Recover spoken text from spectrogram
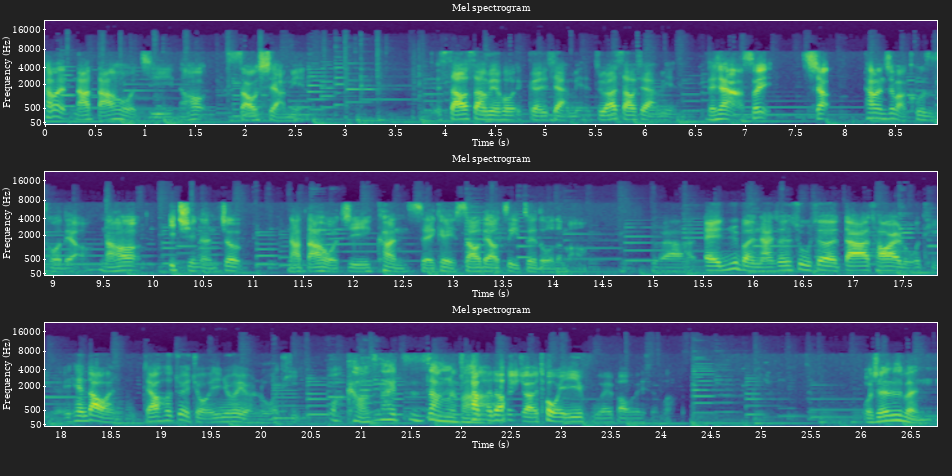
他们拿打火机，然后烧下面。烧上面或跟下面，主要烧下面。等一下，所以小他们就把裤子脱掉，然后一群人就拿打火机看谁可以烧掉自己最多的毛。对啊，哎、日本男生宿舍大家超爱裸体的，一天到晚只要喝醉酒，一定就会有人裸体，我靠，这太智障了吧！他们都很喜欢脱衣服，我也不知道为什么。我觉得日本，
